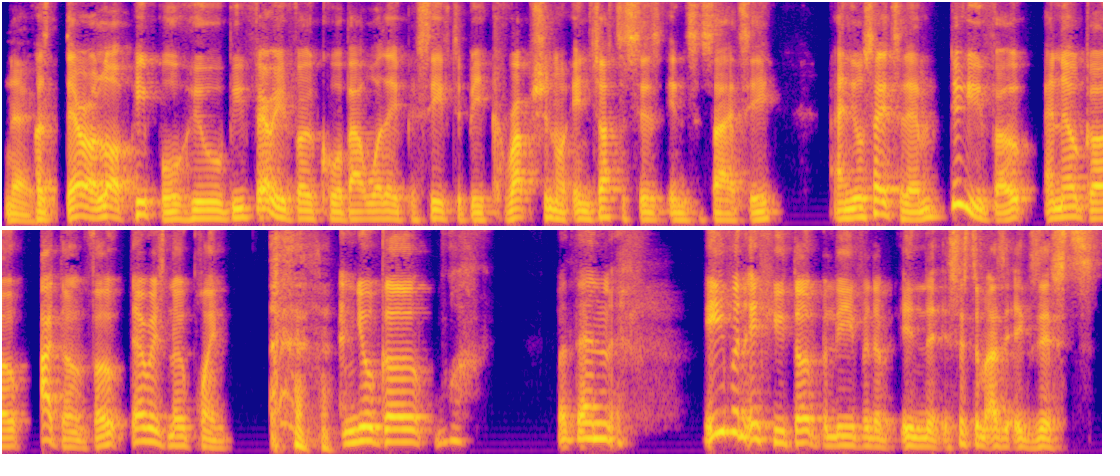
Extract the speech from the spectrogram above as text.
No. Because there are a lot of people who will be very vocal about what they perceive to be corruption or injustices in society. And you'll say to them, Do you vote? And they'll go, I don't vote. There is no point. and you'll go, But then, even if you don't believe in, a, in the system as it exists,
